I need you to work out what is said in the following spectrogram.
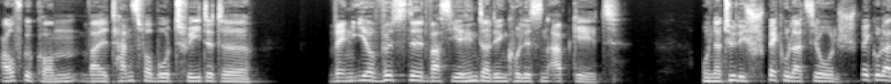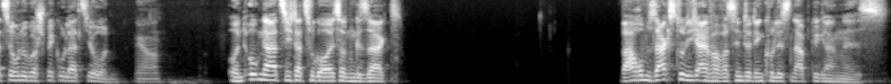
Aufgekommen, weil Tanzverbot tweetete, wenn ihr wüsstet, was hier hinter den Kulissen abgeht, und natürlich Spekulation, Spekulation über Spekulation. Ja. Und Unge hat sich dazu geäußert und gesagt, warum sagst du nicht einfach, was hinter den Kulissen abgegangen ist?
